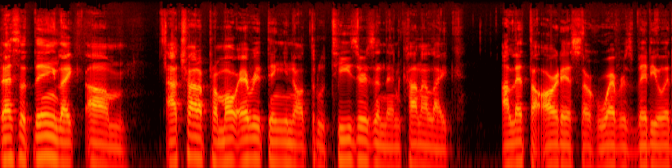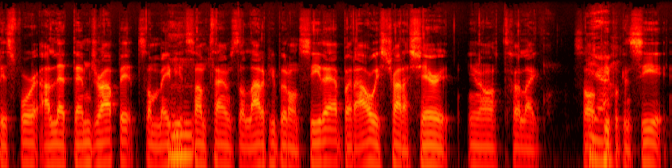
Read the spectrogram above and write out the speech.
That's the thing. Like, um, I try to promote everything, you know, through teasers, and then kind of like I let the artist or whoever's video it is for, I let them drop it. So maybe sometimes a lot of people don't see that, but I always try to share it, you know, to like so Yeah. people can see it.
